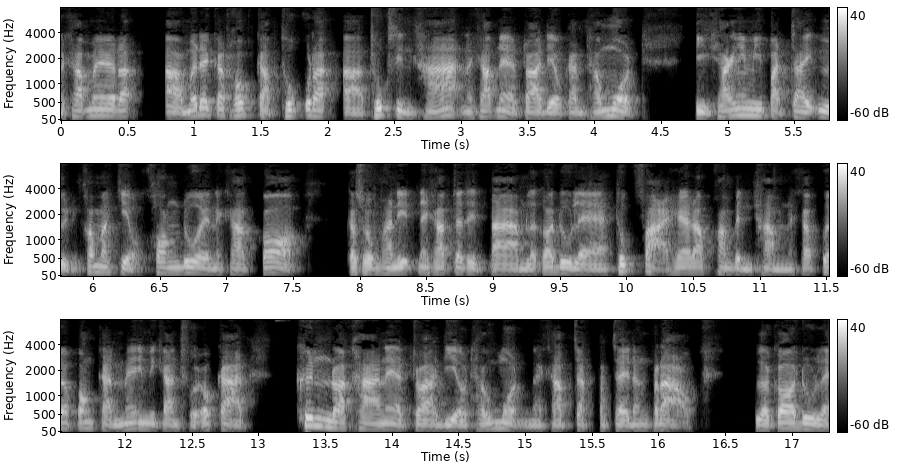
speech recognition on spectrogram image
นะครับ ไม่ไม่ได้กระทบกับทุกทุกสินค้านะครับในอัตราเดียวกันทั้งหมด อีกทั้งยังมีปัจจัยอื่นเข้ามาเกี่ยวข้องด้วยนะครับ ก็ กระทรวงพาณิชย์นะครับจะติดตามแล้วก็ดูแลทุกฝ่ายให้รับความเป็นธรรมนะครับ เพื่อป้องกันไม่ให้มีการฉวยโอกาสขึ้นราคาในอัตราเดียวทั้งหมดนะครับจากปัจจัยดังกล่าว แล้วก็ดูแล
